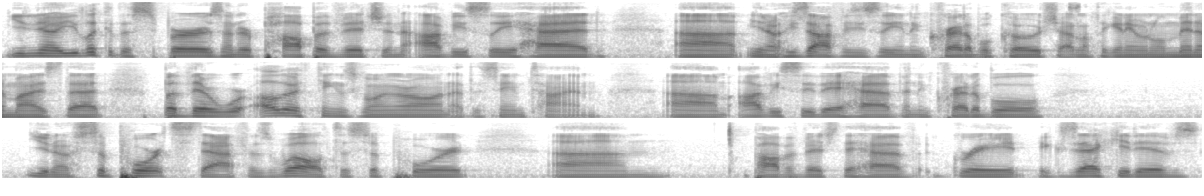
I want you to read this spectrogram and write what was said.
You know, you look at the Spurs under Popovich, and obviously had uh, you know he's obviously an incredible coach. I don't think anyone will minimize that, but there were other things going on at the same time. Um, obviously, they have an incredible you know support staff as well to support. Um, Popovich. They have great executives.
